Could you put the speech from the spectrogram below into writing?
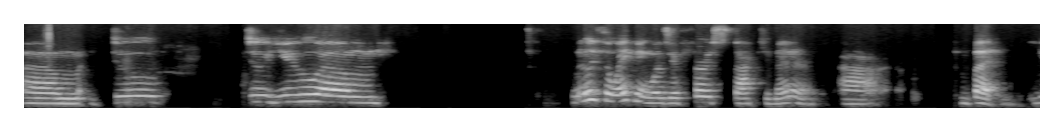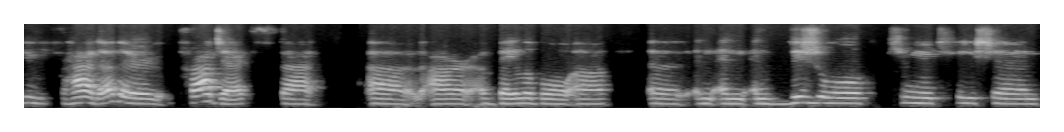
Um, do, do you, um, Millie's Awakening was your first documentary, uh, but you've had other projects that uh, are available uh, uh, and, and, and visual communication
